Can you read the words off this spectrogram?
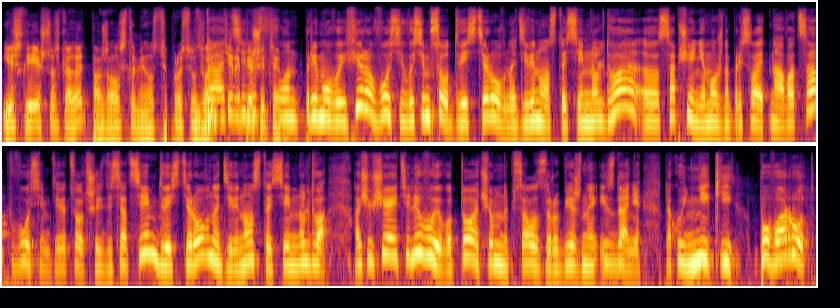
Если есть что сказать, пожалуйста, милости просим. Звоните да, или пишите. телефон прямого эфира 8 800 200 ровно 9702. Э, сообщение можно присылать на WhatsApp 8 967 200 ровно 9702. Ощущаете ли вы вот то, о чем написало зарубежное издание? Такой некий поворот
